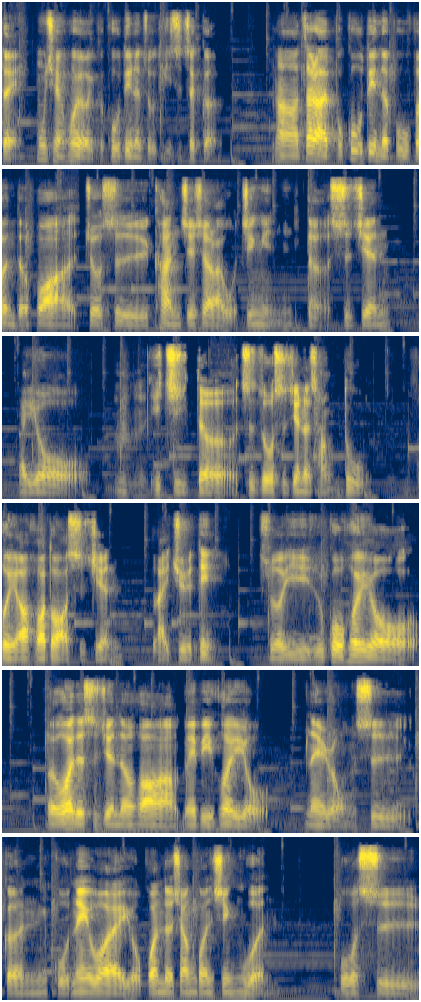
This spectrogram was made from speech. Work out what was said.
对，目前会有一个固定的主题是这个。那再来不固定的部分的话，就是看接下来我经营的时间，还有嗯一集的制作时间的长度，会要花多少时间来决定。所以，如果会有额外的时间的话，maybe 会有内容是跟国内外有关的相关新闻，或是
